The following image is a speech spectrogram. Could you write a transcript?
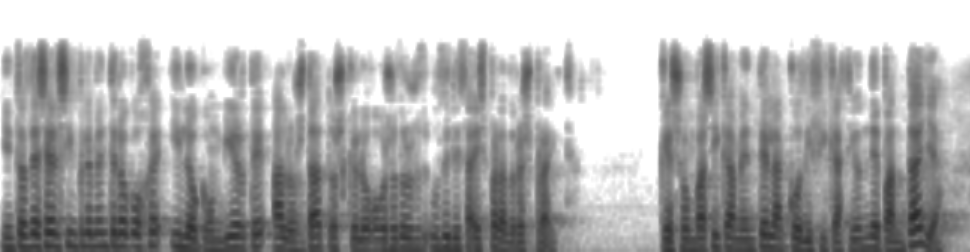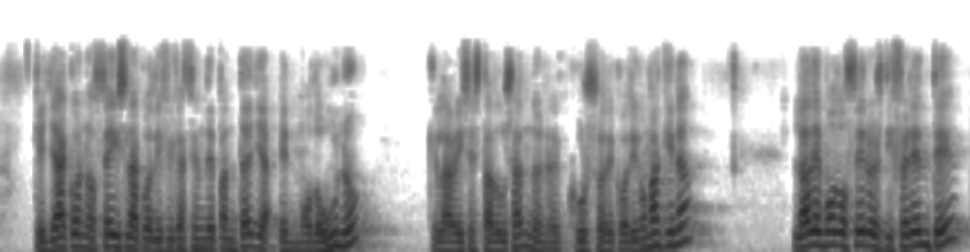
y entonces él simplemente lo coge y lo convierte a los datos que luego vosotros utilizáis para DrawSprite, que son básicamente la codificación de pantalla, que ya conocéis la codificación de pantalla en modo 1, que la habéis estado usando en el curso de código máquina, la de modo 0 es diferente,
